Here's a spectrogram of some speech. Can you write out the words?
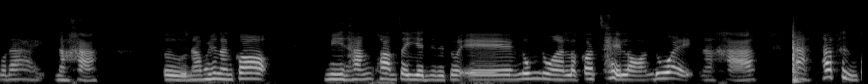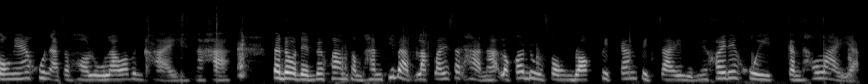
ก็ได้นะคะเออนะเพราะฉะนั้นก็ มีทั้งความใจเย็นอยู่ในตัวเอง นุ่มนวลแล้วก็ใจร้อนด้วยนะคะอะถ้าถึงตรงนี้คุณอาจจะพอรู้แล้วว่าเป็นใครนะคะ แต่โดดเด่นเป็นความสัมพันธ์ที่แบบรักไร้สถานะ แล้วก็ดูทรงบล็อกปิดกั้นปิดใจหรือไม่ค่อยได้คุยกันเท่าไหร่อะ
